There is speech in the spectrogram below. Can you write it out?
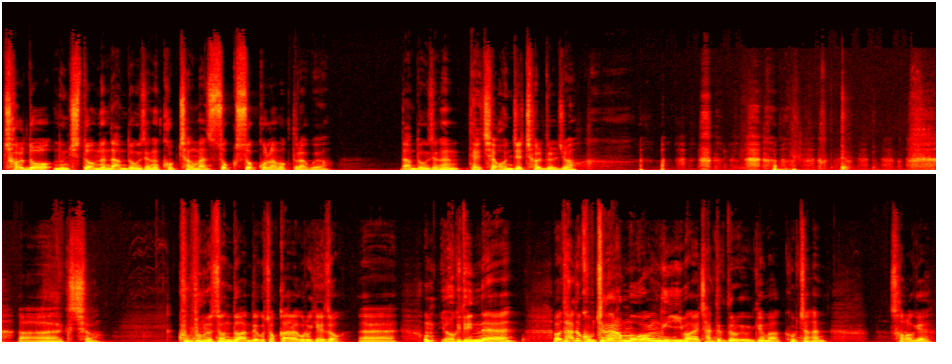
철도 눈치도 없는 남동생은 곱창만 쏙쏙 골라 먹더라고요. 남동생은 대체 언제 철들죠? 아, 그쵸. 국물은 손도 안 대고 젓가락으로 계속, 예. 음, 여기도 있네. 어, 다들 곱창을 안 먹어. 입안에 잔뜩 들어, 이렇게 막 곱창 한 서너 개.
